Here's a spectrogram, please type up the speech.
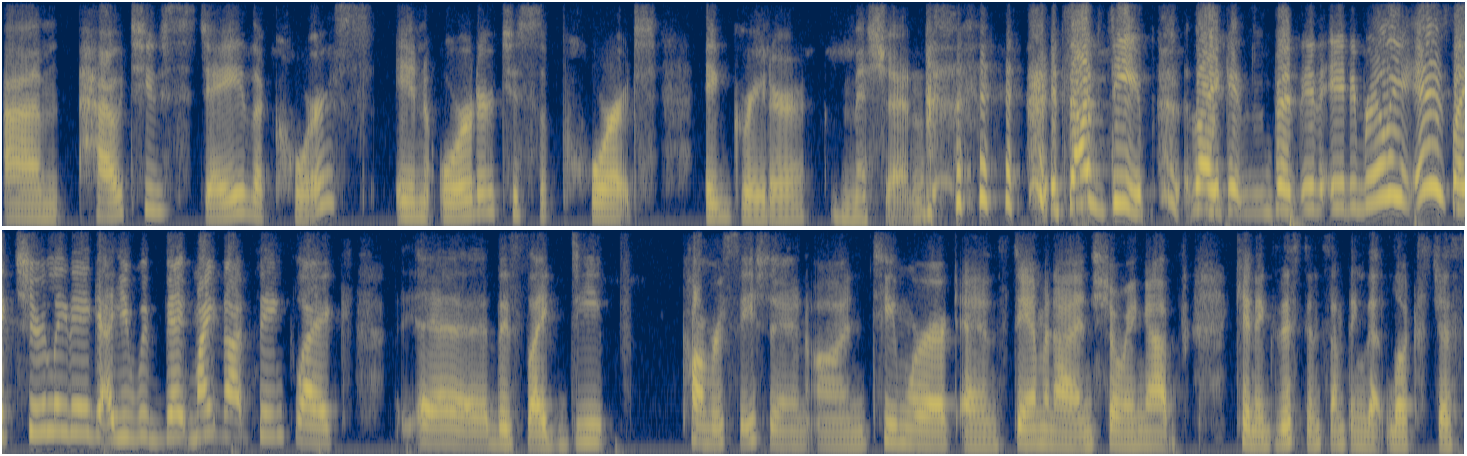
um, how to stay the course in order to support a greater mission. it sounds deep, like, but it, it really is like cheerleading. You would might not think like uh, this like deep conversation on teamwork and stamina and showing up can exist in something that looks just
